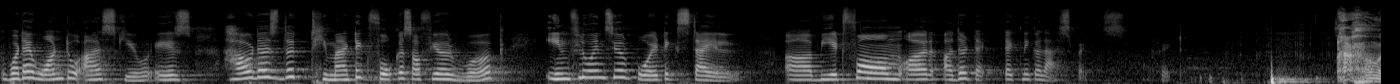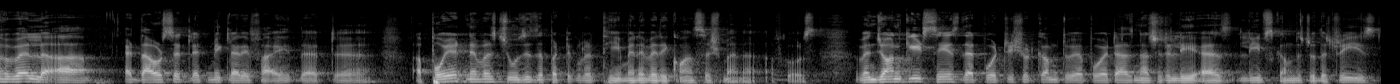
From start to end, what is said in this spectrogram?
what I want to ask you is how does the thematic focus of your work influence your poetic style, uh, be it form or other te- technical aspects of it? well, uh, at the outset, let me clarify that uh, a poet never chooses a particular theme in a very conscious manner, of course. When John Keats says that poetry should come to a poet as naturally as leaves comes to the trees,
